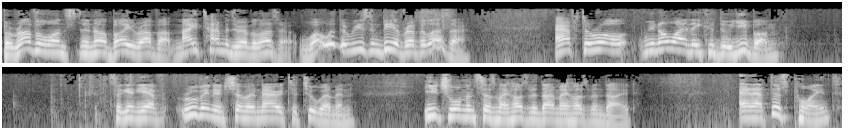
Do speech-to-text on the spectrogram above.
But Rava wants to know, boy Rava, my time the Rebbe Lazar, what would the reason be of Rebbe Lazar? After all, we know why they could do Yibam, so again, you have Reuven and Shimon married to two women. Each woman says, "My husband died. My husband died." And at this point,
